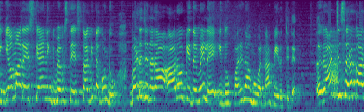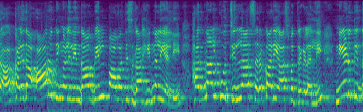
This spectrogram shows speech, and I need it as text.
ಎಂಆರ್ಐ ಸ್ಕ್ಯಾನಿಂಗ್ ವ್ಯವಸ್ಥೆ ಸ್ಥಗಿತಗೊಂಡು ಬಡ ಜನರ ಆರೋಗ್ಯದ ಮೇಲೆ ಇದು ಪರಿಣಾಮವನ್ನ ಬೀರುತ್ತಿದೆ. ರಾಜ್ಯ ಸರ್ಕಾರ ಕಳೆದ ಆರು ತಿಂಗಳಿನಿಂದ ಬಿಲ್ ಪಾವತಿಸದ ಹಿನ್ನೆಲೆಯಲ್ಲಿ ಹದಿನಾಲ್ಕು ಜಿಲ್ಲಾ ಸರ್ಕಾರಿ ಆಸ್ಪತ್ರೆಗಳಲ್ಲಿ ನೀಡುತ್ತಿದ್ದ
